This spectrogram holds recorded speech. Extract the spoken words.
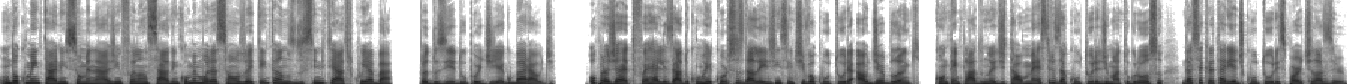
um documentário em sua homenagem foi lançado em comemoração aos 80 anos do Cine Teatro Cuiabá, produzido por Diego Baraldi. O projeto foi realizado com recursos da Lei de Incentivo à Cultura Aldir Blanc, contemplado no edital Mestres da Cultura de Mato Grosso da Secretaria de Cultura, Esporte e Lazer.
